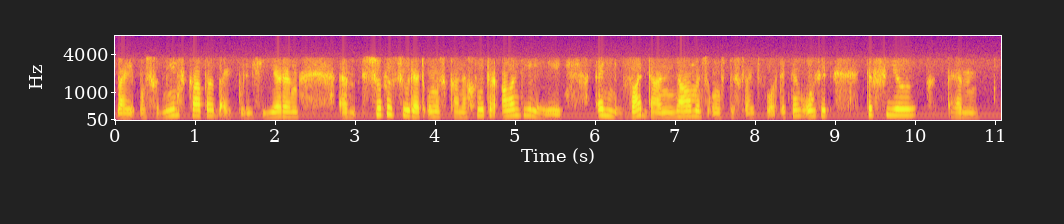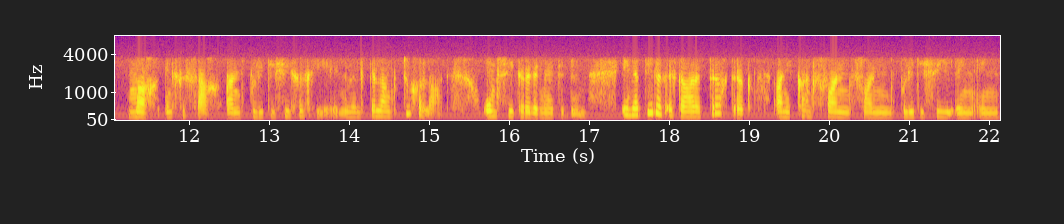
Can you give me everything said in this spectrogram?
by ons gemeenskappe by polisieering um, soveel sodat ons kan 'n groter aandeel hê in wat dan namens ons besluit word. Ek dink ons het te veel um, mag en gesag aan politici gegee en hulle te lank toegelaat om sekere dinge te doen. En natuurlik is daar 'n terugdruk aan die kant van van politici en en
